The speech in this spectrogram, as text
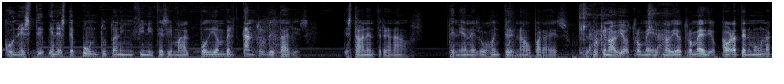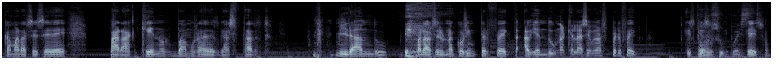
con este, en este punto tan infinitesimal podían ver tantos detalles, estaban entrenados, tenían el ojo entrenado para eso, porque no había otro medio, no había otro medio. Ahora tenemos una cámara CCD, ¿para qué nos vamos a desgastar mirando para hacer una cosa imperfecta, habiendo una que la hace más perfecta? Por supuesto. Eso.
